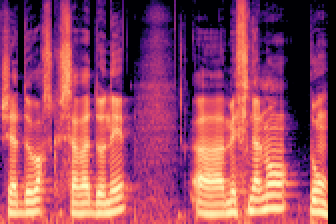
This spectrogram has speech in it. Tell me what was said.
J'ai hâte de voir ce que ça va donner. Mais finalement, bon,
